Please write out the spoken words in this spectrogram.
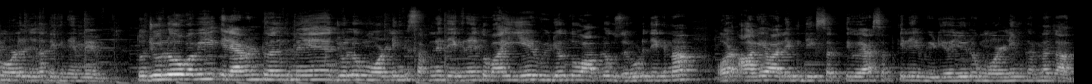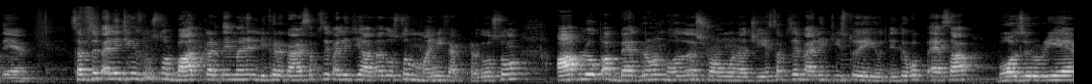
मॉडल जैसा दिखने में। तो जो लोग अभी इलेवन ट्वेल्थ में हैं, जो लोग मॉडलिंग के सपने देख रहे हैं तो भाई ये वीडियो तो आप लोग ज़रूर देखना और आगे वाले भी देख सकते हो यार, सबके लिए वीडियो जो लोग मॉडलिंग करना चाहते हैं। सबसे पहली चीज़ दोस्तों, बात करते हैं, मैंने लिख रखा है, सबसे पहली चीज़ आता है दोस्तों मनी फैक्टर दोस्तों, आप लोग का बैकग्राउंड बहुत ज़्यादा स्ट्रांग होना चाहिए। सबसे पहली चीज़ तो यही होती है, देखो, पैसा बहुत ज़रूरी है।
